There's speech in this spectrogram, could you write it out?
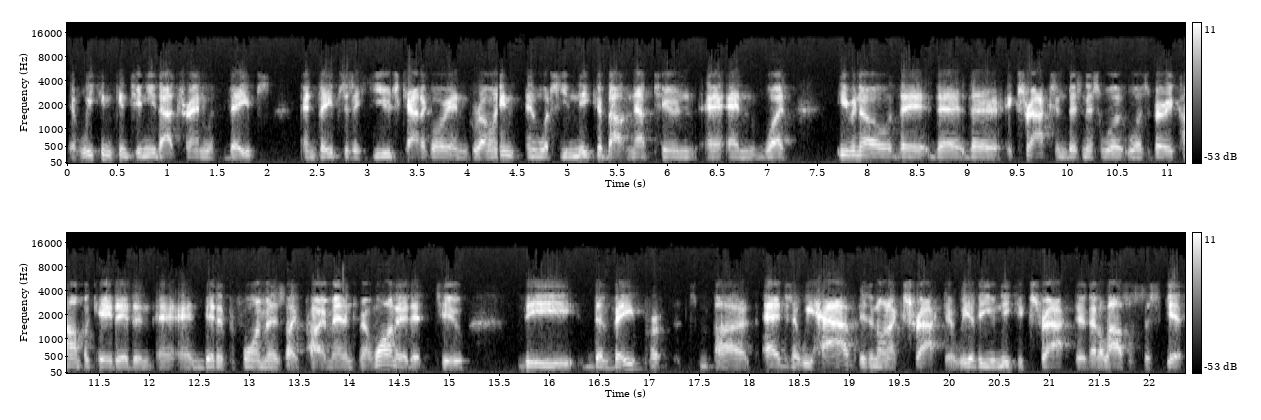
If we can continue that trend with vapes, and vapes is a huge category and growing, and what's unique about Neptune and what even though the extraction business was very complicated and didn't perform as like prior management wanted it to, the vape uh, edge that we have isn't on extractor. We have a unique extractor that allows us to skip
